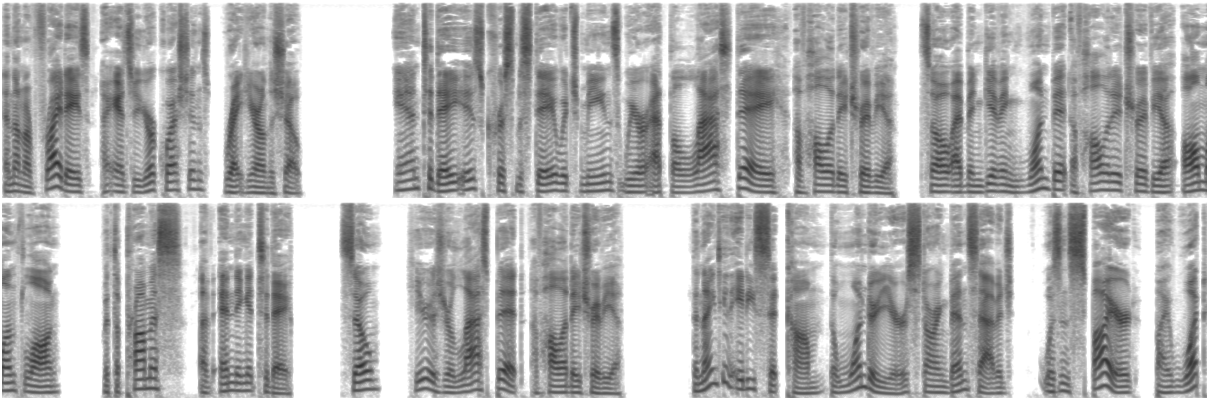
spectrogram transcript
And then on Fridays, I answer your questions right here on the show. And today is Christmas Day, which means we are at the last day of holiday trivia. So I've been giving one bit of holiday trivia all month long with the promise of ending it today. So here is your last bit of holiday trivia. The 1980s sitcom The Wonder Years, starring Ben Savage, was inspired by what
